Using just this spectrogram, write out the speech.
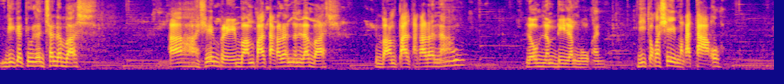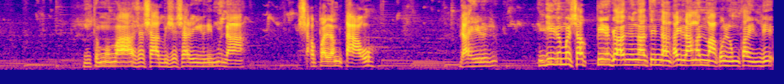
Hindi katulad sa labas, Ah, siyempre, iba ang patakaran ng labas, iba ang patakaran ng loob ng bilangguan. Dito kasi makatao. Dito mo masasabi sa sarili mo na isa ka palang tao. Dahil hindi naman sa pinag natin na kailangan makulong ka, hindi.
